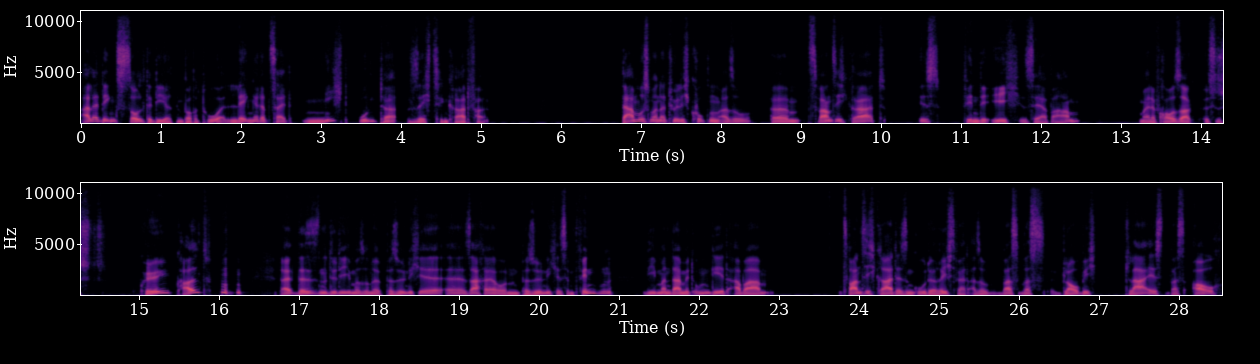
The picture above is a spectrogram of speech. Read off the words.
Allerdings sollte die Temperatur längere Zeit nicht unter 16 Grad fallen. Da muss man natürlich gucken. Also ähm, 20 Grad ist, finde ich, sehr warm. Meine Frau sagt, es ist okay, kalt. das ist natürlich immer so eine persönliche äh, Sache und ein persönliches Empfinden, wie man damit umgeht. Aber 20 Grad ist ein guter Richtwert. Also was, was glaube ich, klar ist, was auch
